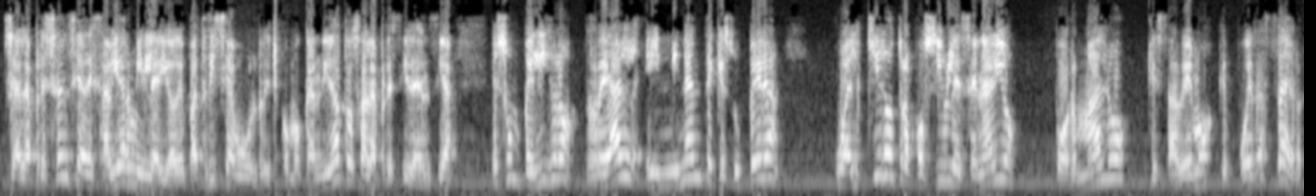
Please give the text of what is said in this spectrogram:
O sea, la presencia de Javier Milei o de Patricia Bullrich como candidatos a la presidencia es un peligro real e inminente que supera cualquier otro posible escenario, por malo que sabemos que pueda ser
